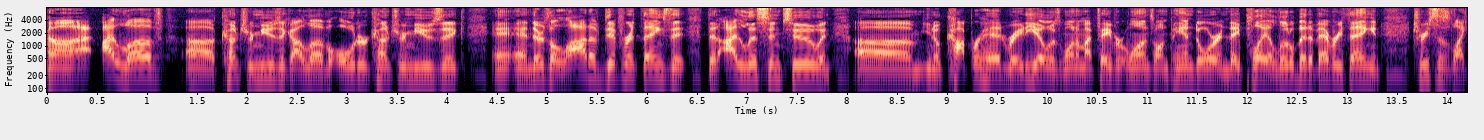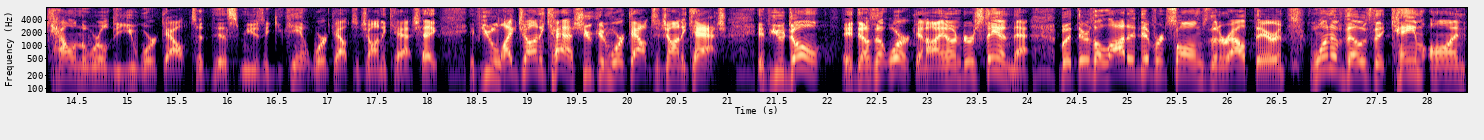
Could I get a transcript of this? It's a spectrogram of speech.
Uh, I, love uh, country music. I love older country music, and, and, there's a lot of different things that, that I listen to. And um, you know, Copperhead Radio is one of my favorite ones on Pandora, and they play a little bit of everything. And Teresa's like, "How in the world do you work out to this music? You can't work out to Johnny Cash." Hey, if you like Johnny Cash, you can work out to Johnny Cash. If you don't, it doesn't work, and I understand that. But there's a lot of different songs that are out there, and one of those that came on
